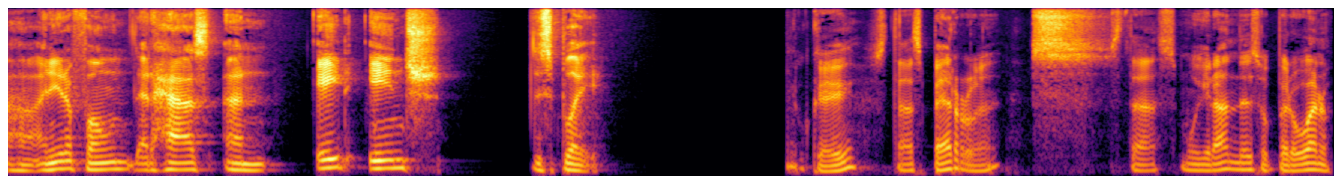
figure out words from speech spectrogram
I need a phone that has an 8-inch display. Ok, estás perro, ¿eh? Estás muy grande eso, pero bueno.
